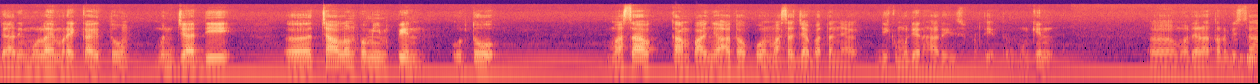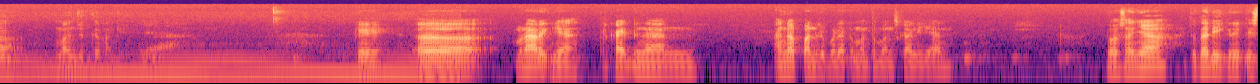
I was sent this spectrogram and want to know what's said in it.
dari mulai mereka itu menjadi eh, calon pemimpin untuk masa kampanye ataupun masa jabatannya di kemudian hari seperti itu. Mungkin eh, moderator bisa melanjutkan lagi. Oke, eh, menarik ya terkait dengan tanggapan daripada teman-teman sekalian. Bahwasanya itu tadi kritis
